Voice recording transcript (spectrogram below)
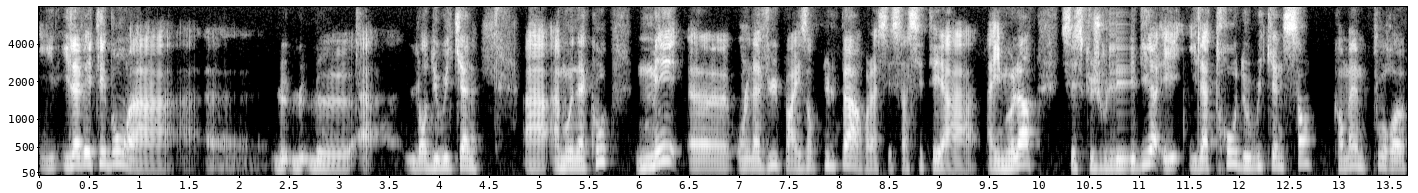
Il, avait été bon lors du week-end à, Monaco, mais on l'a vu par exemple nulle part. Voilà, c'est ça, c'était à, Imola, c'est ce que je voulais dire. Et il a trop de week-ends sans quand même pour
